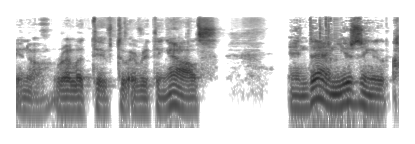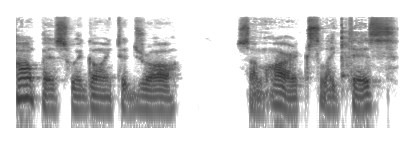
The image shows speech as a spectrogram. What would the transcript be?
you know, relative to everything else. And then using a compass, we're going to draw some arcs like this,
